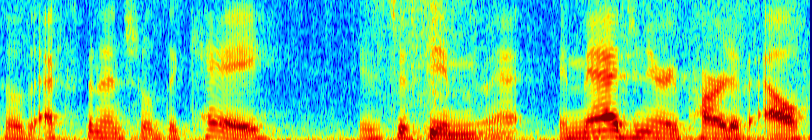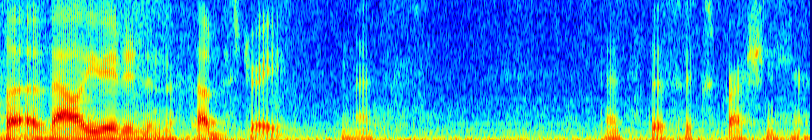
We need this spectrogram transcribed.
So the exponential decay is just the ima imaginary part of alpha evaluated in the substrate. And that's, that's this expression here.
